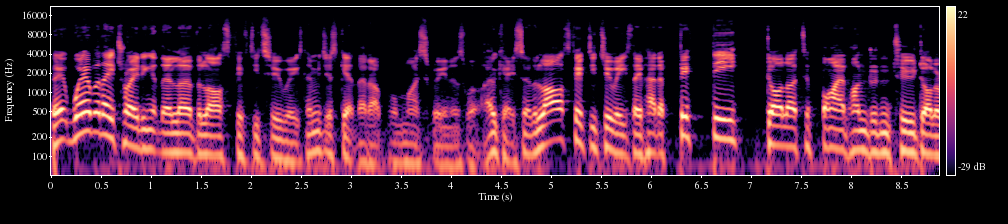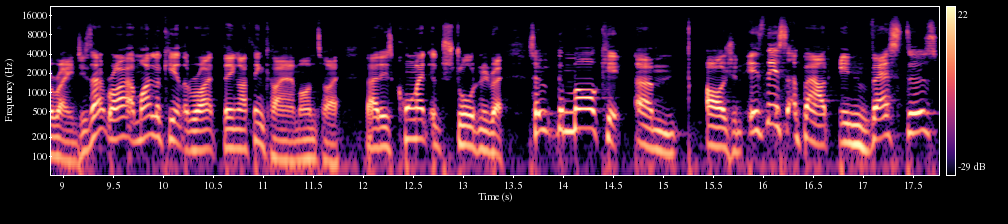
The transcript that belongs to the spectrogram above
where were they trading at their low of the last 52 weeks? Let me just get that up on my screen as well. Okay, so the last 52 weeks, they've had a 50 dollar to five hundred and two dollar range. Is that right? Am I looking at the right thing? I think I am, aren't I? That is quite extraordinary. So the market, um, Arjun, is this about investors?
